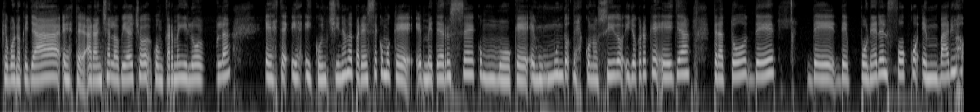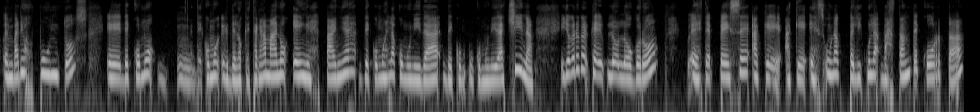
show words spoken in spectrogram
que bueno, que ya este, Arancha lo había hecho con Carmen y Lola. Este, y, y con China me parece como que eh, meterse como que en un mundo desconocido y yo creo que ella trató de, de, de poner el foco en varios, en varios puntos eh, de cómo, mm, de cómo, de lo que están a mano en España, de cómo es la comunidad, de com- comunidad china. Y yo creo que, lo logró, este, pese a que, a que es una película bastante corta,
